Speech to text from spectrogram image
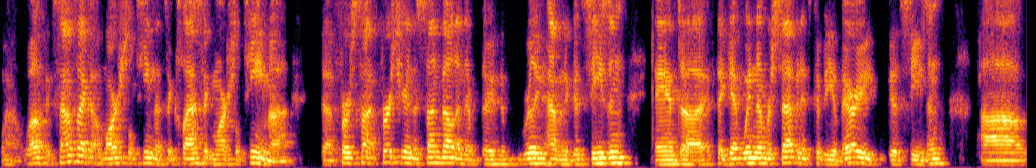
Wow. Well, it sounds like a Marshall team that's a classic Marshall team. Uh, first time, first year in the Sun Belt, and they're, they're really having a good season. And uh, if they get win number seven, it could be a very good season. Uh,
